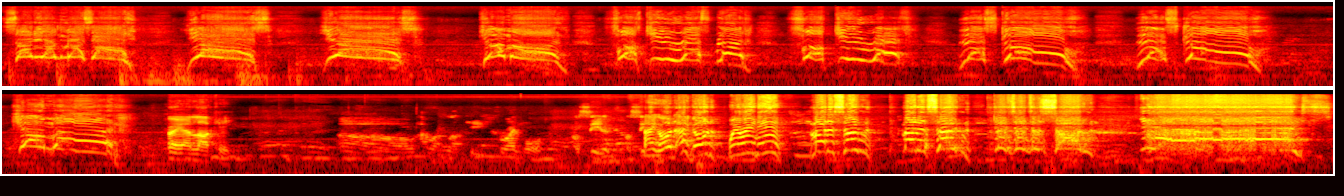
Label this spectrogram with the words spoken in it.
Son Young Messi! Yes! Yes! Come on! Fuck you, ref, blood! Fuck you, ref! Let's go! Let's go! Come on! Very unlucky. Oh, how unlucky. Cry more. I'll see you. I'll see Hang you. on, hang on. We're in here. Maddison! Maddison! Gets into Son! Yes!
